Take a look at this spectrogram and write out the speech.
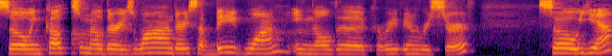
So in Cozumel, there is one, there is a big one in all the Caribbean Reserve. So yeah,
